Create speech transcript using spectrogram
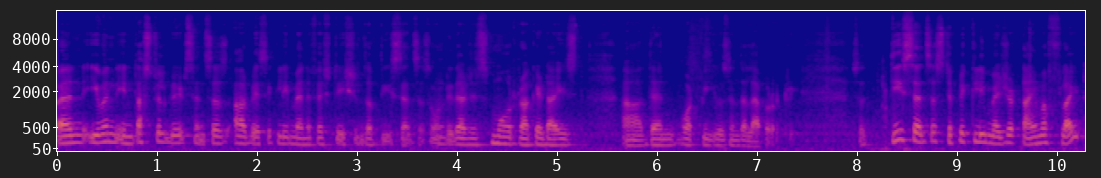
And even industrial grade sensors are basically manifestations of these sensors only that it's more ruggedized uh, than what we use in the laboratory. So these sensors typically measure time of flight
